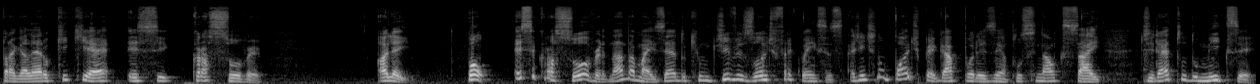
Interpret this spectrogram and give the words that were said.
para a galera o que, que é esse crossover. Olha aí. Bom, esse crossover nada mais é do que um divisor de frequências. A gente não pode pegar, por exemplo, o sinal que sai direto do mixer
